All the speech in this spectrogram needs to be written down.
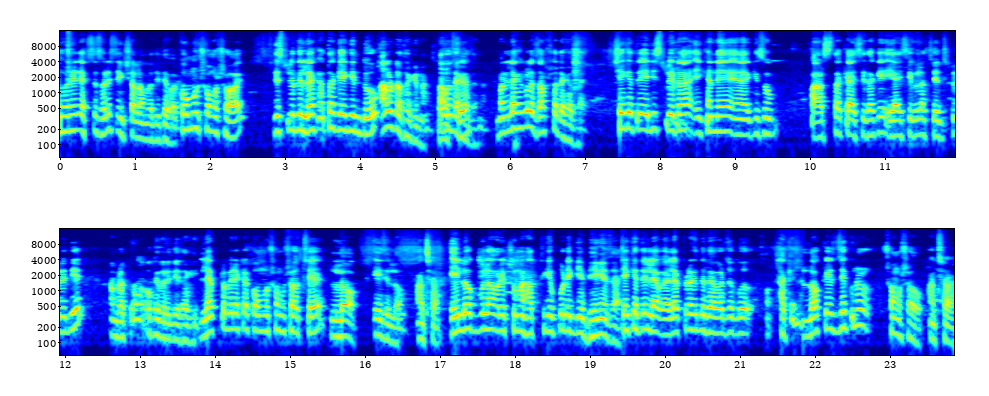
ধরনের অ্যাক্সেসরিজ ইনশাল্লাহ আমরা দিতে পারি। কমন সমস্যা হয় ডিসপ্লেতে লেখা থাকে কিন্তু আলোটা থাকে না আলো দেখা যায় না। মানে লেখাগুলো ঝাপসা দেখা যায়। সেক্ষেত্রে এই ডিসপ্লেটা এখানে কিছু পার্টস থাকে আইসি থাকে এই আইসি গুলো চেঞ্জ করে দিয়ে আমরা ওকে করে দিয়ে থাকি। ল্যাপটপের একটা কমন সমস্যা হচ্ছে লক এই যে লক আচ্ছা। এই লকগুলো অনেক সময় হাত থেকে পড়ে গিয়ে ভেঙে যায়। সেক্ষেত্রে ল্যাপ- ল্যাপটপটা কিন্তু ব্যবহারযোগ্য থাকে না। লকের যে কোনো সমস্যা হোক আচ্ছা।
